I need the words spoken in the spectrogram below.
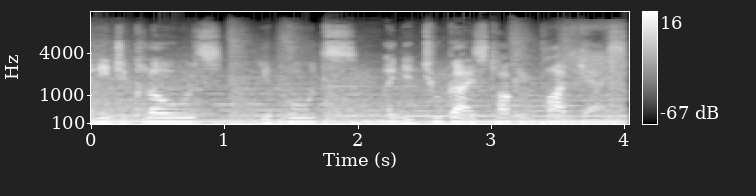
I need your clothes, your boots, and your two guys talking podcast.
